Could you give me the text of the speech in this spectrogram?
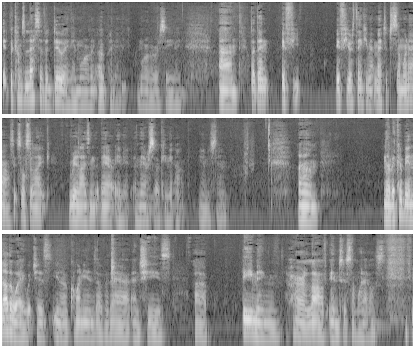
It becomes less of a doing and more of an opening, more of a receiving. Um, but then, if you if you're thinking about metta to someone else, it's also like realizing that they're in it and they're soaking it up. You understand? Um, now there could be another way, which is you know Kuan Yin's over there and she's uh, beaming her love into someone else,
